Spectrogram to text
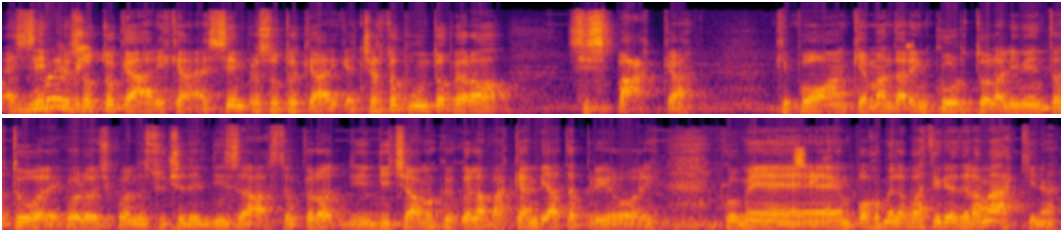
È sempre sotto carica, è sempre sotto carica. A un certo punto però si spacca che può anche mandare in corto l'alimentatore, quello quando succede il disastro, però diciamo che quella va cambiata a priori, come, sì. è un po' come la batteria della macchina,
